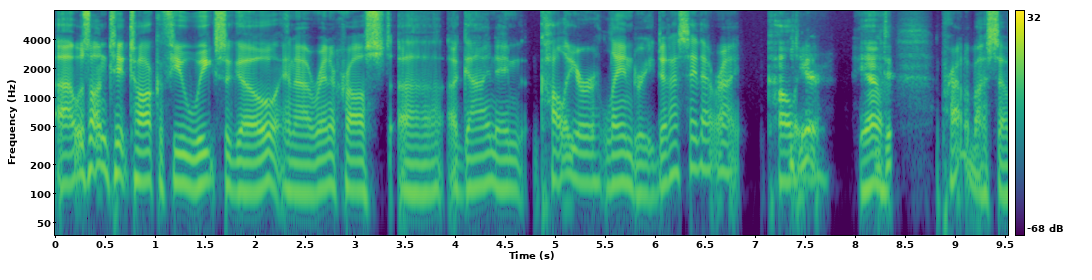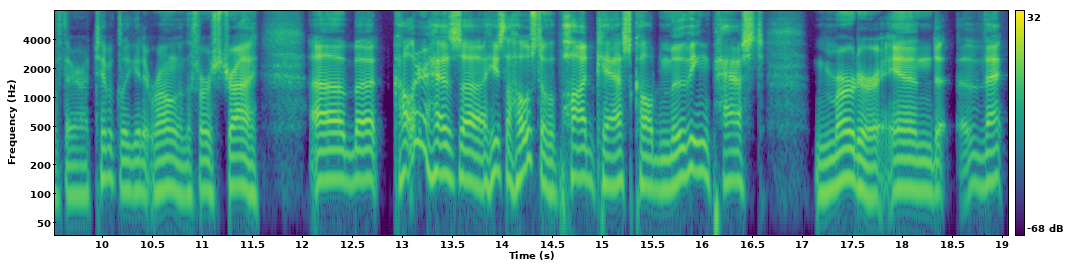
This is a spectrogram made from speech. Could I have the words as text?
Uh, I was on TikTok a few weeks ago and I ran across uh, a guy named Collier Landry. Did I say that right? Collier? Yeah. Proud of myself there. I typically get it wrong on the first try. Uh, but Collier has, uh, he's the host of a podcast called Moving Past Murder. And that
